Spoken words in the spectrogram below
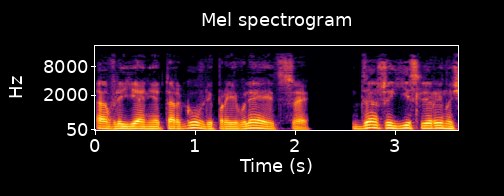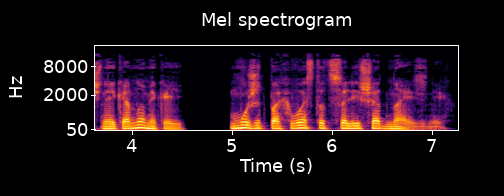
а влияние торговли проявляется, даже если рыночной экономикой может похвастаться лишь одна из них.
